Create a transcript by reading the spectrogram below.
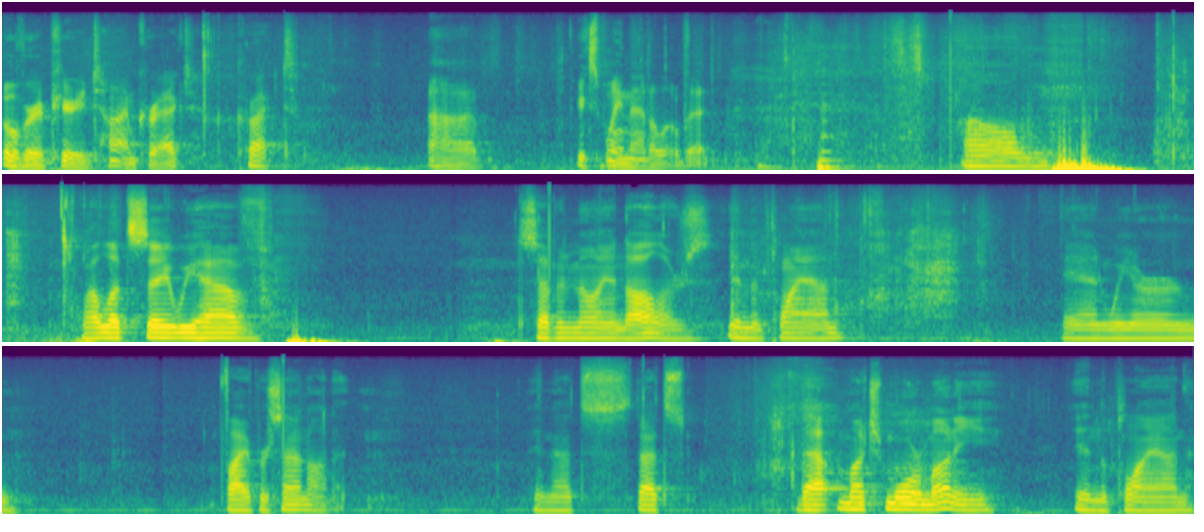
over a period of time, correct? Correct. Uh, Explain that a little bit. Um, well, let's say we have seven million dollars in the plan, and we earn five percent on it. And that's, that's that much more money in the plan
